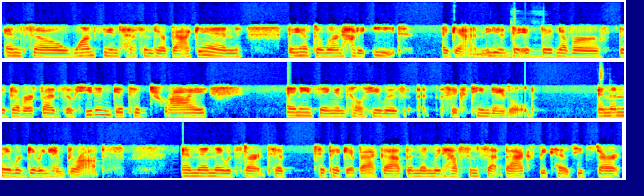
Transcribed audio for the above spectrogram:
And so once the intestines are back in, they have to learn how to eat again. You know, they, mm-hmm. They've never they've never fed, so he didn't get to try anything until he was 16 days old. And then they were giving him drops. And then they would start to to pick it back up and then we'd have some setbacks because he'd start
